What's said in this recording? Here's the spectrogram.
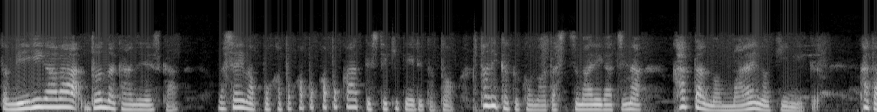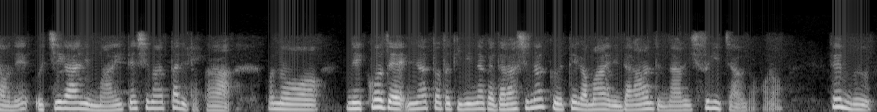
と右側、どんな感じですか？私は今、ポカポカポカポカってしてきているのと、とにかくこの私詰まりがちな肩の前の筋肉、肩をね、内側に巻いてしまったりとか、この猫背になった時になんかだらしなく手が前にダラーンってなりすぎちゃうところ。全部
